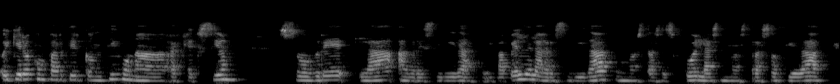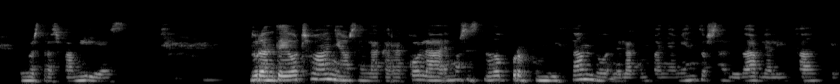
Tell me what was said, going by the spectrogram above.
Hoy quiero compartir contigo una reflexión sobre la agresividad, el papel de la agresividad en nuestras escuelas, en nuestra sociedad, en nuestras familias. Durante ocho años en la Caracola hemos estado profundizando en el acompañamiento saludable a la infancia,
